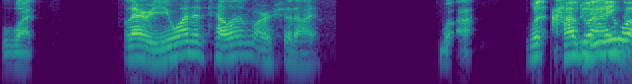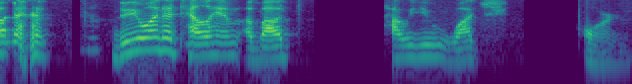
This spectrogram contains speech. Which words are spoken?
What? Larry, you want to tell him or should I? What? Uh, what how do, I you know? want to Do you want to tell him about how you watch porn?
